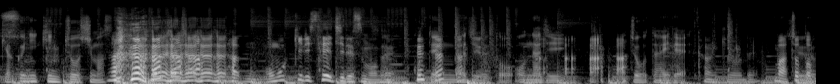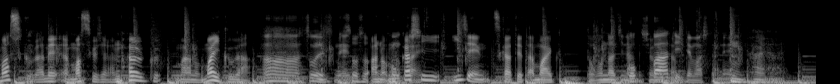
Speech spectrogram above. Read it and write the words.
逆に緊張します、思いっきり聖地ですもんね。古典ラジオと同じ状態で。環境で。まあちょっとマスクがねマスクじゃない。マイク,、まあ、あのマイクが。ああそうですね。そうそう。あの昔以前使ってたマイクと同じなんでしょうねポッパーって言ってましたね、うん、はいはい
